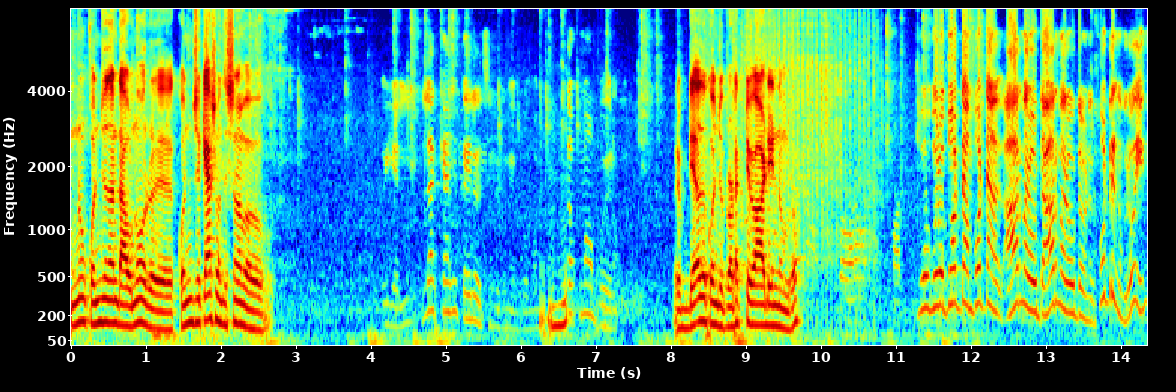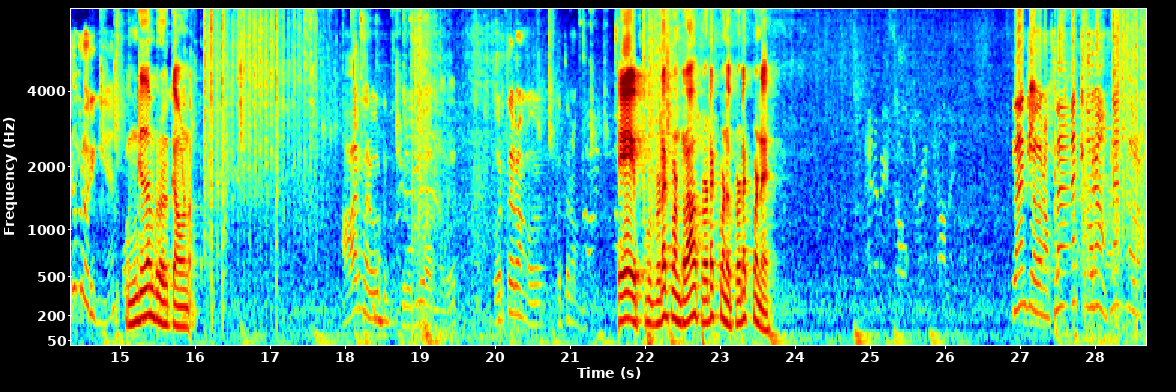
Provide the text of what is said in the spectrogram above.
இன்னும் கொஞ்சம் தான்டா இன்னும் ஒரு கொஞ்சம் கேஷ் வந்துச்சுன்னா நம்ம எல்லா கேஷும் கையில மொத்தமா போயிடும் எப்படியாவது கொஞ்சம் ப்ரொடக்டிவாக ஆடிடணும் ப்ரோ ப்ரோ ப்ரோ போட்டான் போட்டான். ஆர்மர் அவுட் ஆர்மர் அவுட் அவனுக்கு. போட்டுருங்க ப்ரோ எங்க ப்ரோ இருக்கீங்க? இங்கே தான் ப்ரோ இருக்கான் அவனை. Armour out bro blue armour ஒருத்தர் வாங்க ஒருத்தர் வாங்க. ஏய் ப்ரொடெக்ட் பண்ணுறா ப்ரொடெக்ட் பண்ணு ப்ரொடெக்ட் பண்ணு. ஃபிளாங்க்ல வரான் ஃபிளாங்க்ல வரான் ஃபிளாங்க்ல வரான்.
